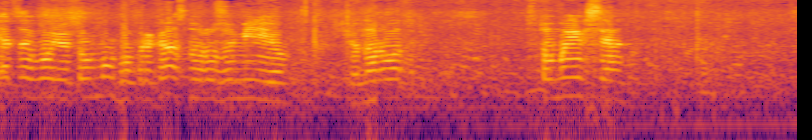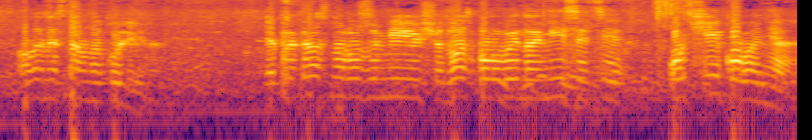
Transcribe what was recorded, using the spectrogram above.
Я це говорю тому, бо прекрасно розумію, що народ стомився, але не став на коліна. Я прекрасно розумію, що два з половиною місяці очікування,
